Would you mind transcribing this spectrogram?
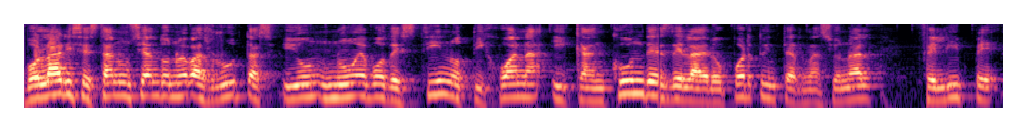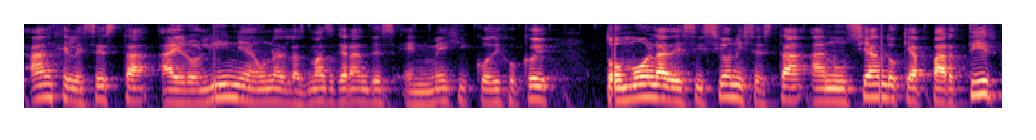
Volaris está anunciando nuevas rutas y un nuevo destino, Tijuana y Cancún desde el Aeropuerto Internacional Felipe Ángeles. Esta aerolínea, una de las más grandes en México, dijo que hoy tomó la decisión y se está anunciando que a partir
